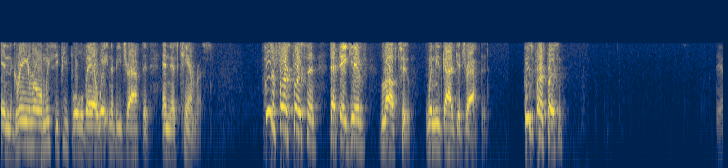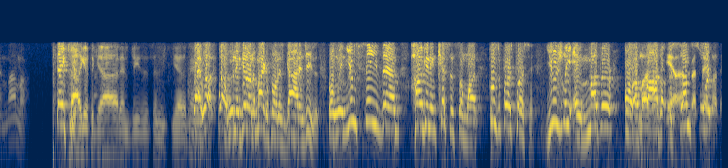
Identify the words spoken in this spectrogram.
in the green room. We see people there waiting to be drafted, and there's cameras. Who's the first person that they give love to when these guys get drafted? Who's the first person? Yeah, mama. Thank you. No, they give it to God and Jesus and yeah, the parents. Right. Well, well, when they get on the microphone, it's God and Jesus. But when you see them hugging and kissing someone, who's the first person? Usually a mother or a Mother. father yeah, or some was about to say sort. mother.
